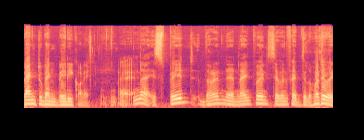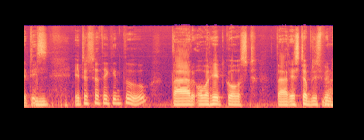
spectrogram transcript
ব্যাংক টু ব্যাংক বেরি করে না স্প্রেড ধরেন নাইন পয়েন্ট সেভেন ফাইভ দিল হোয়াট এভার ইট ইস এটার সাথে কিন্তু তার ওভারহেড কস্ট তার এস্টাবলিশমেন্ট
